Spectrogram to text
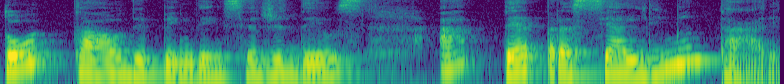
total dependência de Deus até para se alimentarem.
